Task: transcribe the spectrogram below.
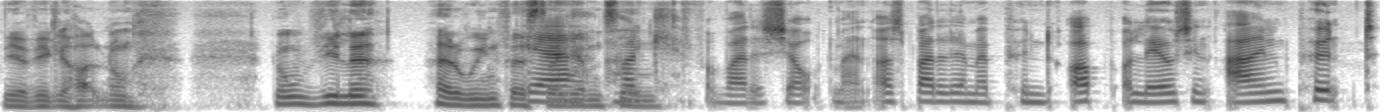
Vi har virkelig holdt nogle, nogle vilde Halloween-fester ja, gennem tiden. hold kæft, hvor var det sjovt, mand. Også bare det der med at pynte op og lave sin egen pynt.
